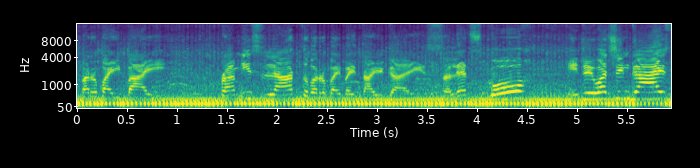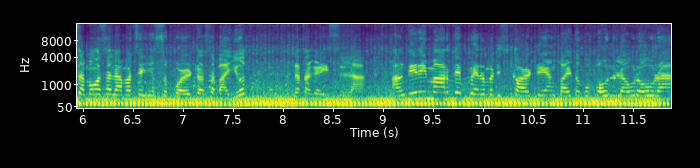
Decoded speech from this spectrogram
Barubaybay. From Isla to Barubaybay tayo guys. So let's go! Enjoy watching guys! Sa mga salamat sa inyong support sa Bayot na taga Isla. Ang diri Marte pero madiskarte ang kahit ako pa unula ura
